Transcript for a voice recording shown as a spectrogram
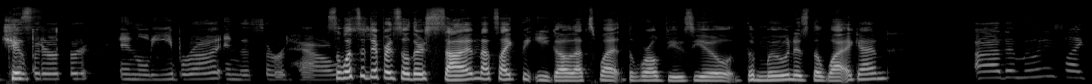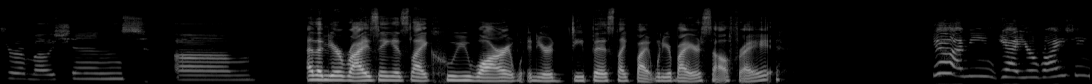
Jupiter in Libra in the third house. So what's the difference? So there's sun, that's like the ego, that's what the world views you. The moon is the what again? Uh, the moon is like your emotions. Um, And then your rising is like who you are in your deepest like by when you're by yourself, right? yeah, I mean, yeah, your rising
